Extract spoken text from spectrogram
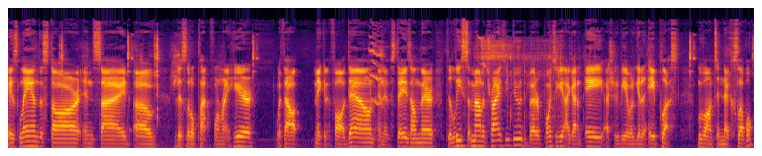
is land the star inside of this little platform right here without making it fall down. And if it stays on there, the least amount of tries you do, the better points you get. I got an A, I should be able to get an A plus. Move on to next level.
